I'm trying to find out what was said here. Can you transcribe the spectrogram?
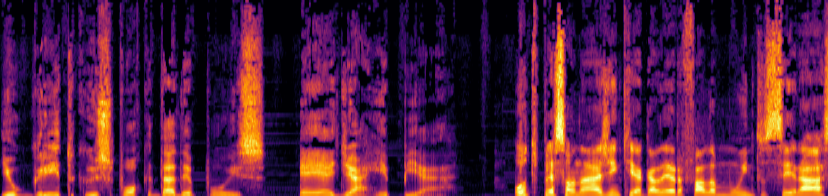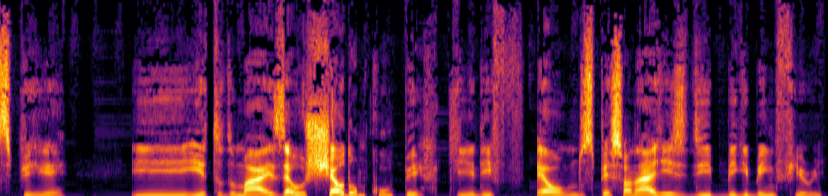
e o grito que o Spock dá depois é de arrepiar. Outro personagem que a galera fala muito ser Asperger e, e, tudo mais é o Sheldon Cooper, que ele é um dos personagens de Big Bang Theory.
